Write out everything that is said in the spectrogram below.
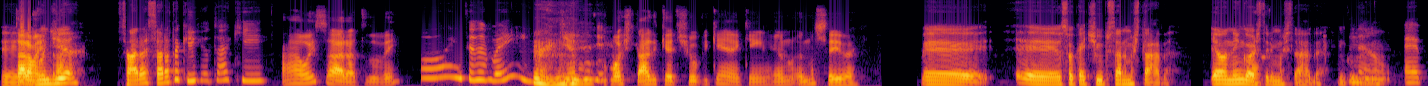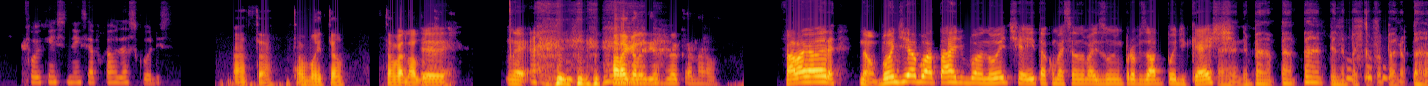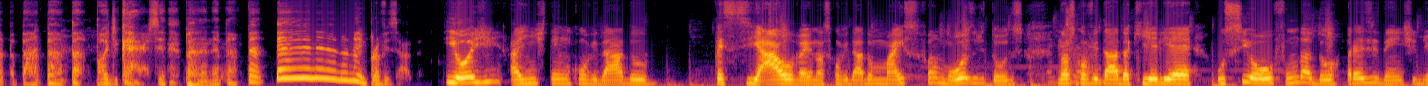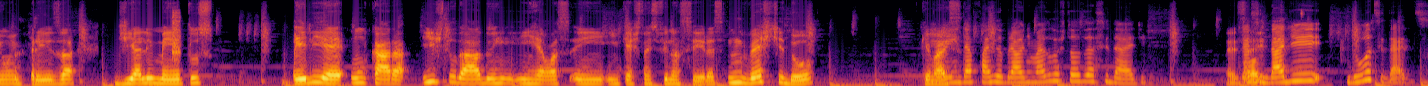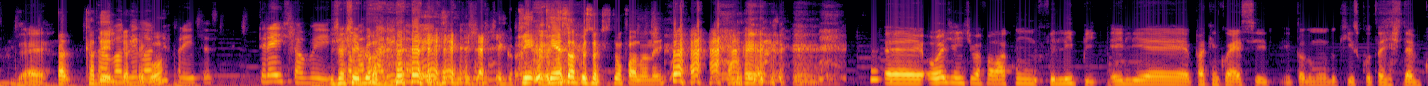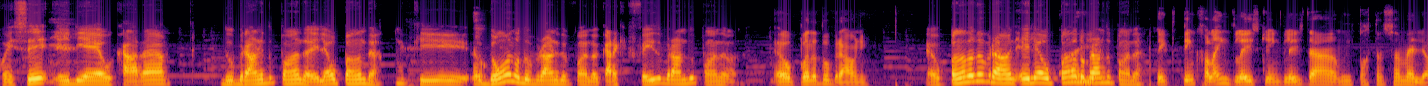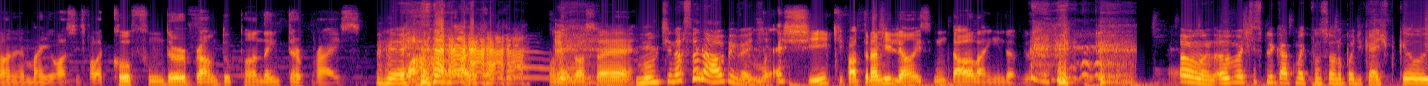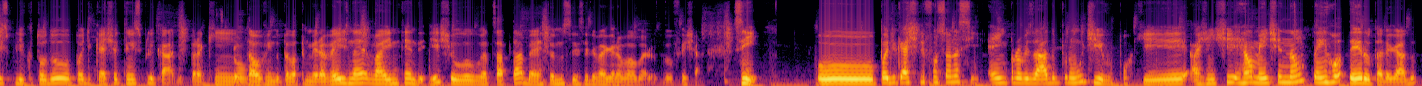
É, Sara bom dia. Sara, Sara tá aqui. Eu tô aqui. Ah, oi, Sara, tudo bem? Oi, tudo bem? Quem é mostarda e ketchup? Quem é? Quem? Eu, não- eu não sei, velho. É, é, eu sou ketchup, Sara mostarda. Ela nem gosta de mostarda, inclusive. Não, é, foi coincidência por causa das cores. Ah, tá. Tá bom, então. Então vai lá, Lucas. É. É. Fala, galerinha do meu canal. Fala, galera. Não, bom dia, boa tarde, boa noite. Aí tá começando mais um improvisado podcast. Podcast. Improvisado. E hoje a gente tem um convidado especial, velho, nosso convidado mais famoso de todos. É Nosso convidado aqui, ele é o CEO, fundador, presidente de uma empresa de alimentos. Ele é um cara estudado em, em, em- em questões financeiras, investidor. Que E mais? ainda faz o brownie mais gostoso da cidade. É, Da cidade, duas cidades. é, Ca- Cadê ele? Já chegou? De Freitas. Três, talvez. já chegou. Camaçari também. já chegou. Quem, quem é essa pessoa que vocês estão falando aí? É, hoje a gente vai falar com o Felipe. Ele é, pra quem conhece e todo mundo que escuta a gente deve conhecer, ele é o cara do Brownie do Panda. Ele é o Panda, que o dono do Brownie do Panda, o cara que fez o Brownie do Panda, mano. É o panda do Brownie. É o Panda do Brownie. Ele é o Panda do Aí. Brownie do Panda. Tem, que- tem que falar inglês, que em inglês dá uma importância melhor, né? Maior. Assim, você fala co-founder Brown do Panda Enterprise. Uau, olha, o negócio é, Multinacional, velho. é chique, fatura milhões em dólar ainda, viu? Ô, mano, eu vou te explicar como é que funciona o podcast, porque eu explico todo o podcast, eu tenho explicado. Pra quem Show. tá ouvindo pela primeira vez, né, vai entender. Ixi, o WhatsApp tá aberto, eu não sei se ele vai gravar o barulho, vou fechar. Sim, o podcast ele funciona assim, é improvisado por um motivo, porque a gente realmente não tem roteiro, tá ligado?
